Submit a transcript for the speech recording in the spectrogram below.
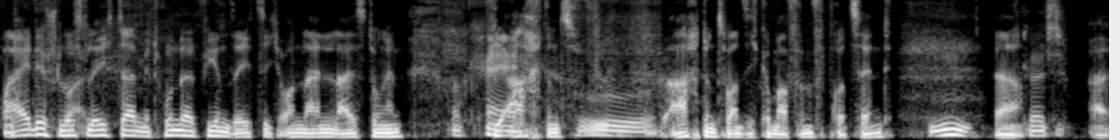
beide Schlusslichter mit 164 Online-Leistungen. Okay. Die 28 28,5 Prozent. Ja. Gut. Äh,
